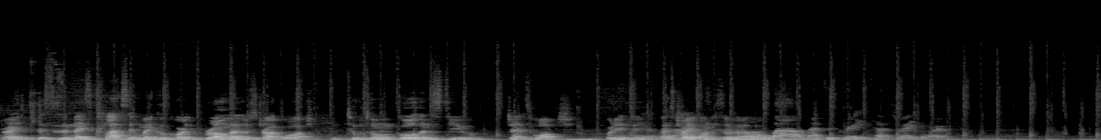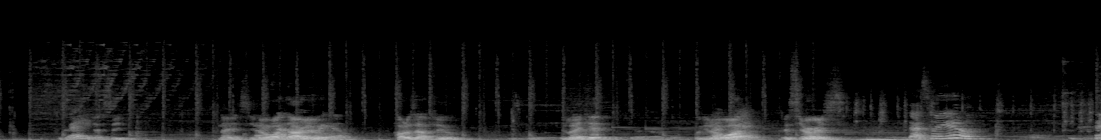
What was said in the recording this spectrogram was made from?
Right? This is a nice classic Michael Kors brown leather strap watch, mm-hmm. two-tone golden steel gents watch. What do you think? Let's try it on Oh wow, that's a great touch right there. Great. Let's see. Nice. You know what, does that feel for Dario? How does that feel? You like it? Well, you know what? It's yours. That's for you.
